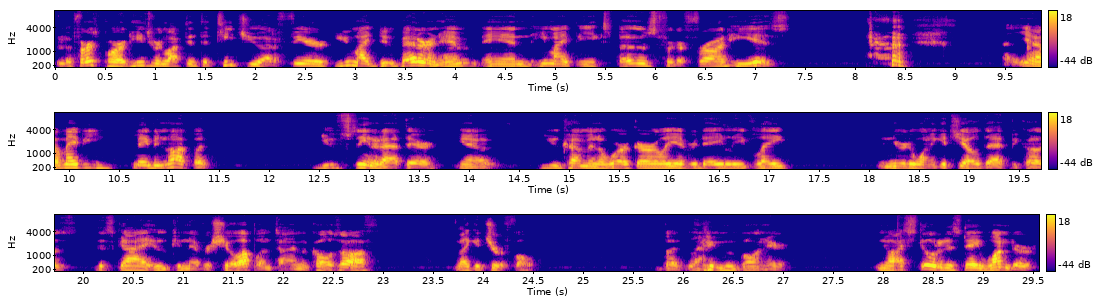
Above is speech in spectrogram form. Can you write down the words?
the first part, he's reluctant to teach you out of fear you might do better than him and he might be exposed for the fraud he is. you know, maybe maybe not, but you've seen it out there. You know, you come into work early every day, leave late, and you're the one who gets yelled at because this guy who can never show up on time and calls off, like it's your fault. But let me move on here. You know, I still to this day wonder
